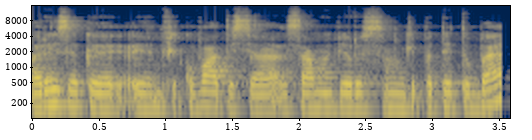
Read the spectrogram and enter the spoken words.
ризики інфікуватися саме вірусом гепатиту Б.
